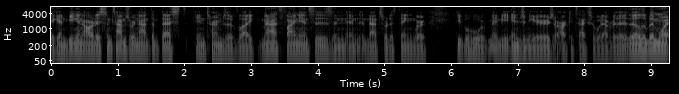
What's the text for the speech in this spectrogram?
again being an artist, sometimes we're not the best in terms of like math, finances, and and, and that sort of thing. Where people who are maybe engineers or architects or whatever, they're, they're a little bit more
